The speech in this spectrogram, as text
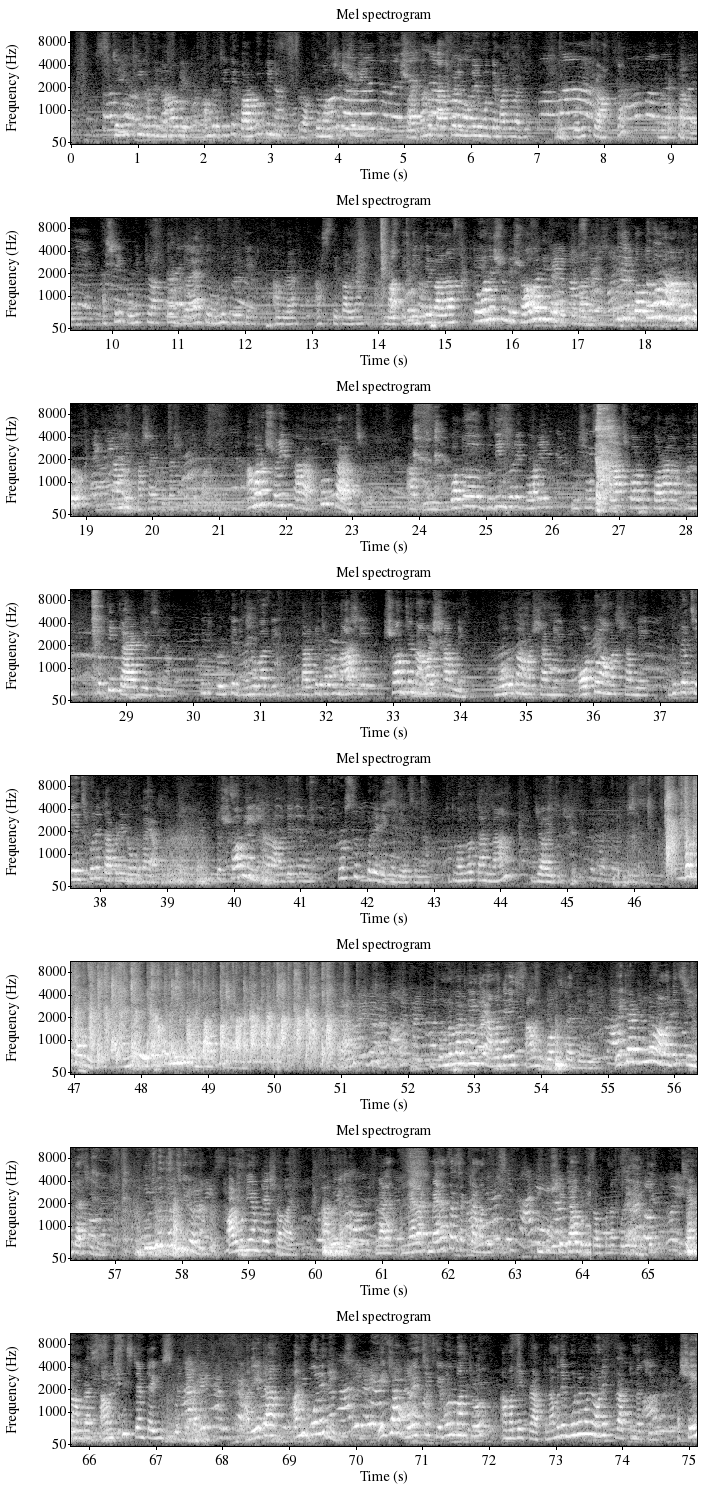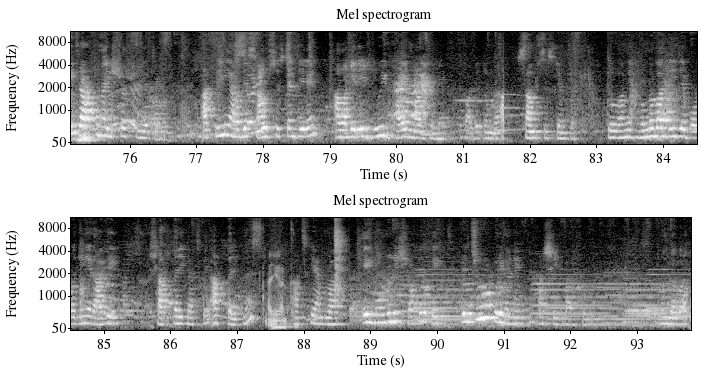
যে হ্যাঁ কী হবে না হবে, আমরা যেতে পারব কি না রক্ত মাংসের শরীর। শয়তানও কাজ করে মনের মধ্যে মাঝে মাঝে। পবিত্র আত্মা রক্ষা করে। আর সেই পবিত্র আত্মার দয়াতে অনুগ্রহকে আমরা আসতে পারলাম, মাকে দেখতে পারলাম, তোমাদের সঙ্গে সহভাগিতা করতে পারলাম। এই যে কত বড় আনন্দ, তা আমি ভাষায় প্রকাশ করতে পারব। আমারও শরীর খারাপ, খুব খারাপ ছিল। আর গত দুদিন ধরে ঘরে সমস্ত কাজকর্ম করা মানে সত্যি টায়ার্ড হয়েছিলাম। কিন্তু প্রভুকে ধন্যবাদ দিই। কালকে যখন আসি, সব যেন আমার সামনে। নৌকা আমার সামনে, অটো আমার সামনে, দুটো চেঞ্জ করে তারপরে নৌকায় আসবে তো সবই ঈশ্বর আমাদের জন্য প্রস্তুত করে রেখে দিয়েছিলেন ধন্য তার নাম, জয় ধন্যবাদ দিই যে আমাদের এই সাউন্ড বক্সটার জন্য। এটার জন্য আমাদের চিন্তা ছিল। কিছু তো ছিল না। হারমোনিয়ামটাই সহায়। আর ওই যে একটা আমাদের কিন্তু সেটাও পরিকল্পনা করে রেখেছে যেন আমরা সাউন্ড সিস্টেমটা ইউজ করতে পারি। আর এটা আমি বলে দিই, এটা হয়েছে কেবলমাত্র আমাদের প্রার্থনা। আমাদের মনে মনে অনেক প্রার্থনা ছিল, আর সেই প্রার্থনা ঈশ্বর শুনেছে আর তিনি আমাদের সাউন্ড সিস্টেম দিলেন আমাদের এই দুই ভাইয়ের মাধ্যমে। পাবে তোমরা সাউন্ড সিস্টেমটা তো আমি ধন্যবাদ দিই যে বড়দিনের আগে সাত তারিখ আজকে আট তারিখ না? আজকে আমরা এই মণ্ডলীর সকলকে প্রচুর পরিমাণে আশীর্বাদ করি। ধন্যবাদ।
